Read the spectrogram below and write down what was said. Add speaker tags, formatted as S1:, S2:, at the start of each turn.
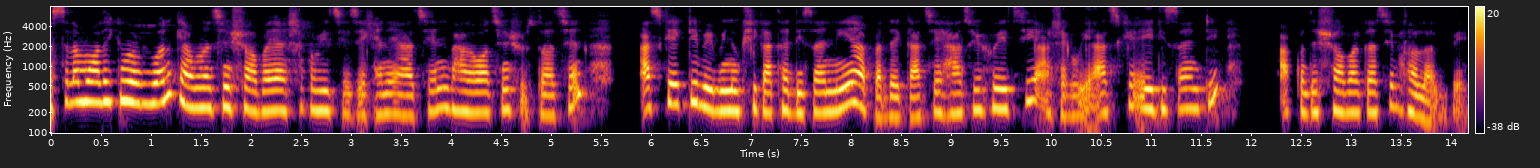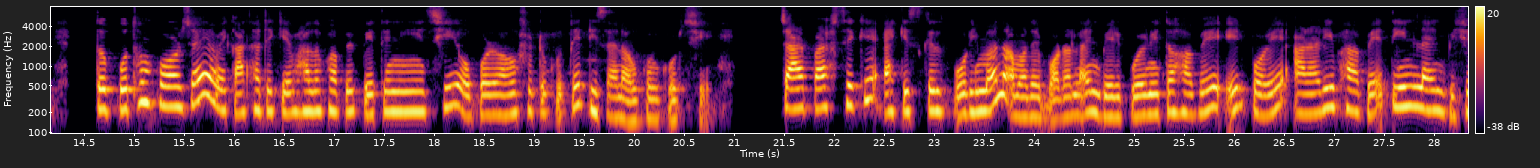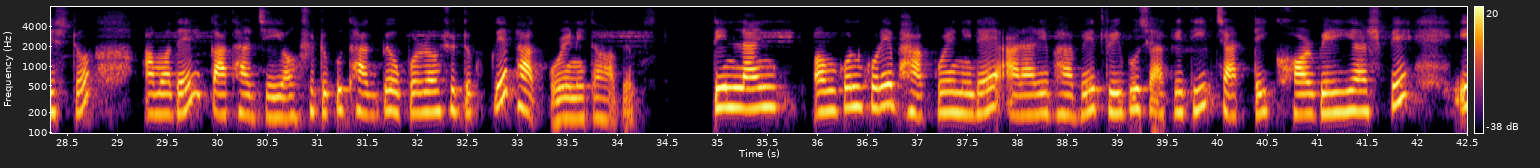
S1: আসসালামু আলাইকুম এভরিওয়ান, কেমন আছেন সবাই? আশা করি যে যেখানে আছেন ভালো আছেন, সুস্থ আছেন। আজকে একটি বেবি নকশি কাঁথার ডিজাইন নিয়ে আপনাদের কাছে হাজির হয়েছি। আশা করি আজকে এই ডিজাইনটি আপনাদের সবার কাছে ভালো লাগবে। তো প্রথম পর্যায়ে আমি কাঁথাটিকে ভালোভাবে পেতে নিয়েছি। ওপরের অংশটুকুতে ডিজাইন অঙ্কন করছি। চারপাশ থেকে এক স্কেল পরিমাণ আমাদের বর্ডার লাইন বের করে নিতে হবে। এরপরে আড়াআড়িভাবে তিন লাইন বিশিষ্ট আমাদের কাঁথার যেই অংশটুকু থাকবে ওপরের অংশটুকুকে ভাগ করে নিতে হবে। তিন লাইন অঙ্কন করে ভাগ করে নিলে আড়াআড়িভাবে ত্রিভুজ আকৃতির চারটি ঘর বেরিয়ে আসবে।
